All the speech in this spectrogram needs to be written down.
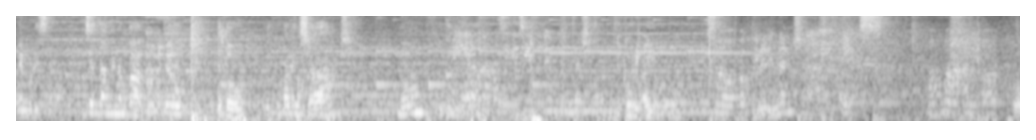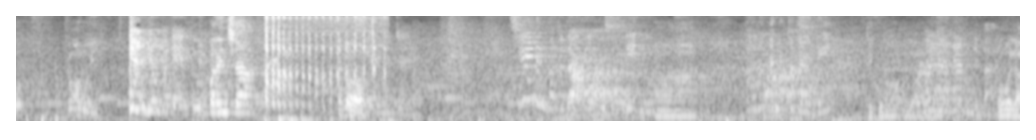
memories natin. Kasi ang dami ng bago. Pero, ito, ito pa rin siya. No? Ang Mahirap ganda. na kasi kasi ito yung pundasyon. Ito rin, ayo. So, pag pinalitan siya, it takes... Ma, ma, ano yun? Oh, yung amoy. yung patento. Yung pa rin siya. Ito, oh. Si ano dyan? Si Aiden ba ito dati? Di ko na Wala maalala. lang, di ba? Oh, wala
